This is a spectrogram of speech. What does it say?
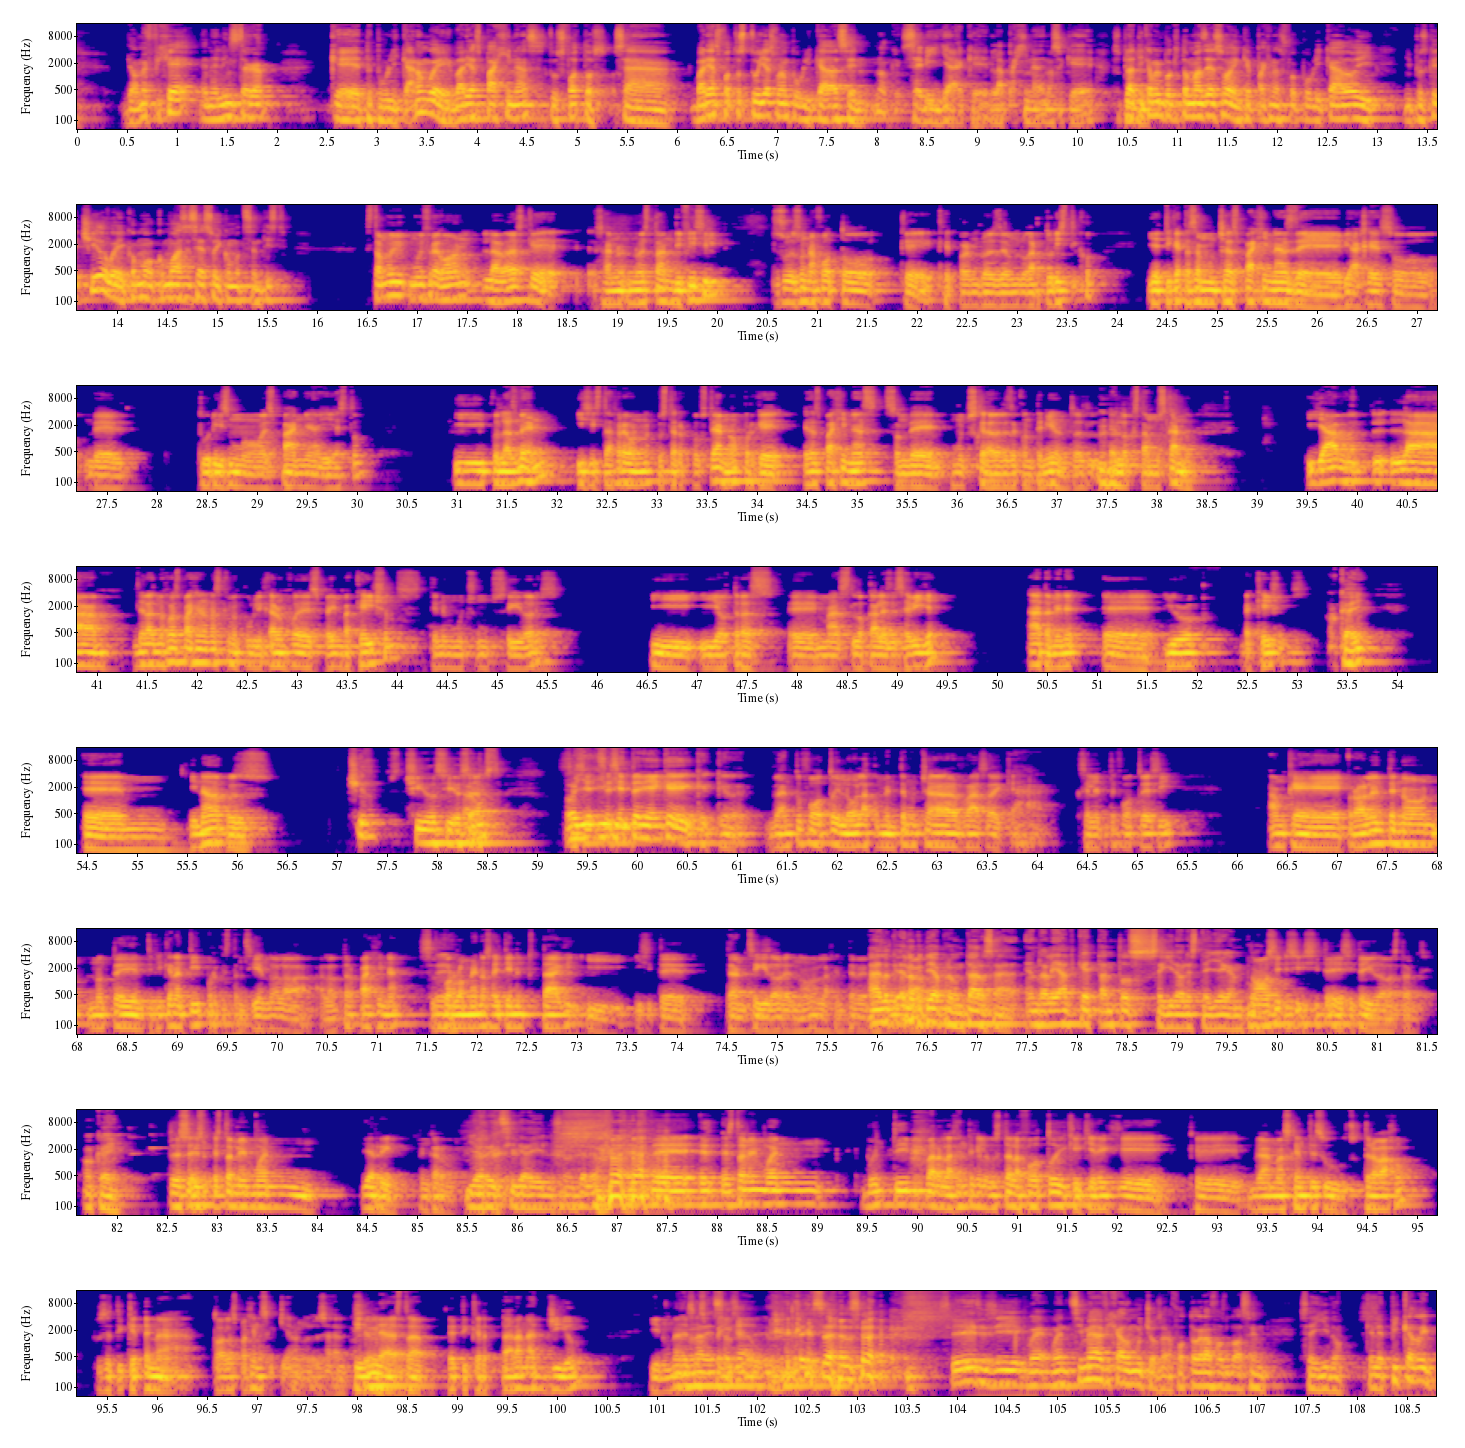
yo me fijé en el Instagram que te publicaron, güey, varias páginas, tus fotos. O sea, varias fotos tuyas fueron publicadas en, no, que Sevilla, que la página de no sé qué. Entonces, platícame un poquito más de eso, en qué páginas fue publicado y, pues qué chido, güey, ¿cómo, cómo haces eso y cómo te sentiste. Está muy, muy fregón. La verdad es que, o sea, no, no es tan difícil. Tú subes una foto que, que, por ejemplo, es de un lugar turístico y etiquetas a muchas páginas de viajes o de turismo, España y esto. Y pues las ven y si está fregón, pues te repostean, ¿no? Porque esas páginas son de muchos creadores de contenido, entonces Ujú. es lo que están buscando. Y ya la de las mejores páginas que me publicaron fue Spain Vacations, tiene muchos, muchos seguidores y, y otras eh, más locales de Sevilla. Ah, también eh, Europe Vacations. Ok. Eh, y nada, pues Chido. chido, sí, o sea. Se, Oye, se- se y- siente bien que, que, que vean tu foto y luego la comente mucha raza de que, ah, excelente foto y así. Aunque probablemente no, no te identifiquen a ti porque están siguiendo a la, a la otra página, pues Sí. por lo menos ahí tienen tu tag y, y si te, te dan seguidores, ¿no? La gente ve. Ah, es lo, que, es lo que te iba a preguntar, o sea, en realidad, ¿qué tantos seguidores te llegan? por- No, sí, sí, sí, te, sí te ayuda bastante. Ok. Entonces es, es también buen... Jerry, te encargo. Jerry sigue ahí el teléfono. Este, es, es también buen, buen tip para la gente que le gusta la foto y que quiere que, que vea más gente su, su trabajo. Pues etiqueten a todas las páginas que quieran. O sea, tírenle Sí. hasta etiquetar a Nat Geo y en una de esas, pega. Sí, sí, sí. Bueno, sí me había fijado mucho. O sea, fotógrafos lo hacen seguido. Que le picas, güey,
